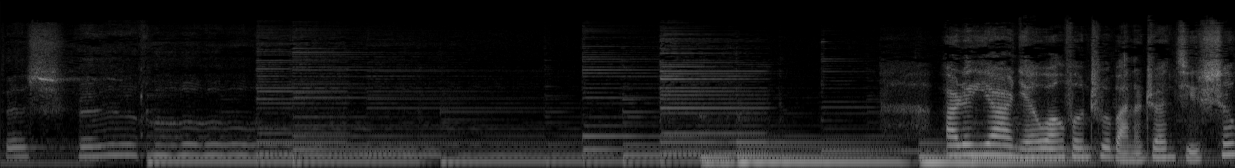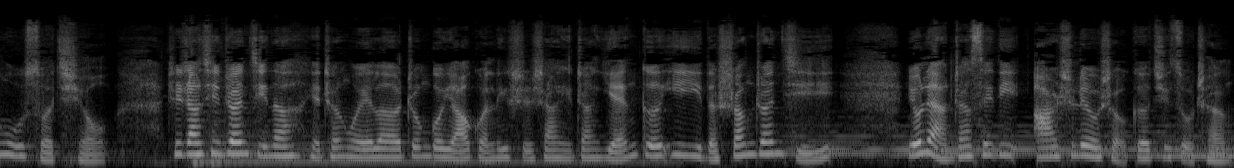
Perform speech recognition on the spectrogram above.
的时候。二零一二年，汪峰出版了专辑《生无所求》。这张新专辑呢，也成为了中国摇滚历史上一张严格意义的双专辑，由两张 CD、二十六首歌曲组成，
